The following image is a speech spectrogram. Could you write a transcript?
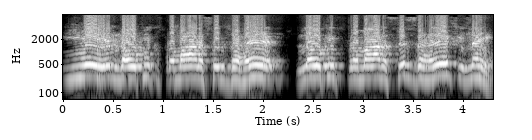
ये लौकिक प्रमाण सिद्ध है, लौकिक प्रमाण सिद्ध है कि नहीं?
